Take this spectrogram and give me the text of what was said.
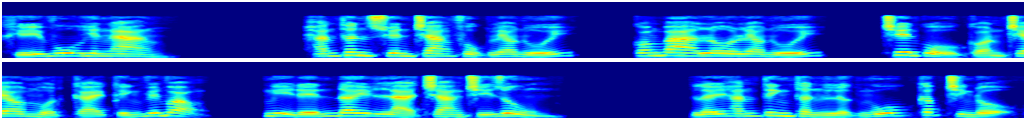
khí vũ hiên ngang. Hắn thân xuyên trang phục leo núi, con ba lô leo núi, trên cổ còn treo một cái kính viễn vọng, nghĩ đến đây là trang trí dùng. Lấy hắn tinh thần lực ngũ cấp trình độ.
